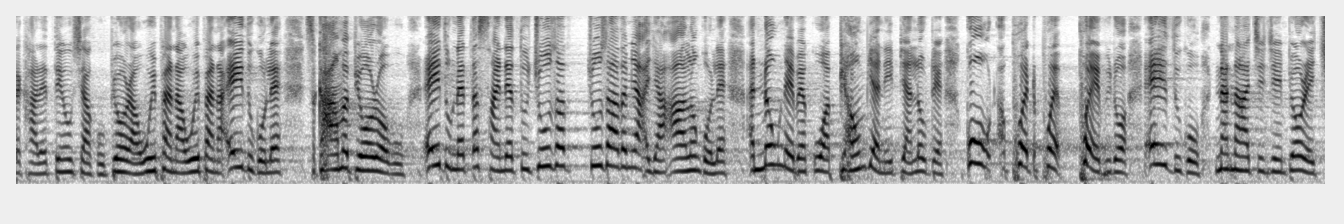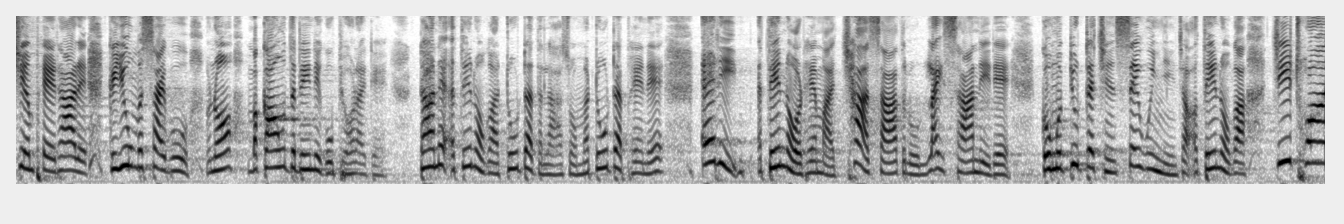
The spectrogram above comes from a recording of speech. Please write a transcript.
တခါလေတင်းဟုတ်ဆရာကိုပြောတာဝေးဖန်တာဝေးဖန်တာအဲ့ဒီသူကိုလည်းစကားမပြောတော့ဘူးအဲ့ဒီသူနဲ့သက်ဆိုင်တဲ့သူစ조사စ조사သမျှအရာအားလုံးကိုလည်းအနှုတ်နဲ့ပဲကိုကပြောင်းပြန်နေပြန်လုပ်တယ်ကိုအဖွဲတစ်ဖွဲဖွဲ့ပြီးတော့အဲ့ဒီသူကိုနာနာကျင်ကျင်ပြောတယ်ကျင်ဖယ်ထားတယ်ဂယုမဆိုင်ဘူးနော်မကောင်းတဲ့တင်းတွေကိုပြောလိုက်တယ်ဒါနဲ့အသင်းတော်ကတိုးတက်သလားဆိုတော့မတိုးတက်ဖဲနဲ့အဲ့ဒီအသင်းတော်ထဲမှာချစားသလိုလိုက်စားနေတဲ့ဂုံမပြုတ်တက်ခြင်းစိတ်ဝိညာဉ်ကြောင့်အသင်းတော်ကကြီးထွား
